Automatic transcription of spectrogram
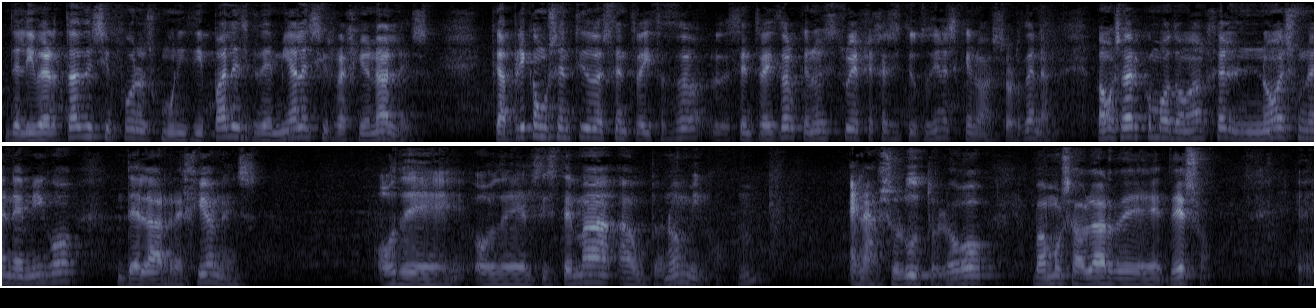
de libertades y fueros municipales, gremiales y regionales, que aplican un sentido descentralizador, que no destruye fijas instituciones que las ordenan. Vamos a ver cómo don Ángel no es un enemigo de las regiones o, de, o del sistema autonómico, en absoluto. Luego vamos a hablar de, eso. Eh,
